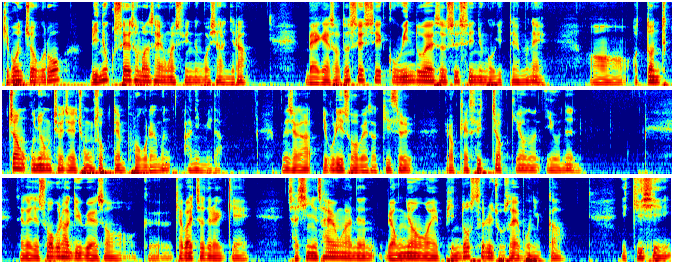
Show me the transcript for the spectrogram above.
기본적으로 리눅스에서만 사용할 수 있는 것이 아니라 맥에서도 쓸 수 있고 윈도우에서 쓸 수 있는 거기 때문에 어, 어떤 특정 운영체제에 종속된 프로그램은 아닙니다. 근데 제가 우리 수업에서 Git을 이렇게 슬쩍 끼워놓은 이유는 제가 이제 수업을 하기 위해서 그 개발자들에게 자신이 사용하는 명령어의 빈도수를 조사해 보니까 이 Git이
